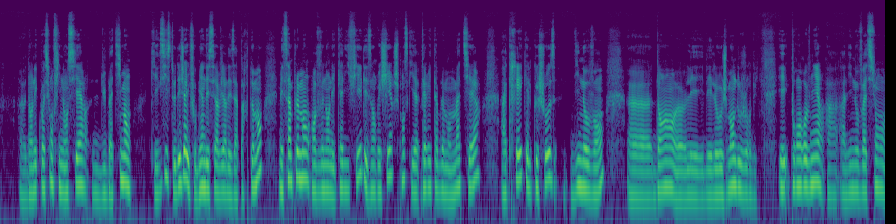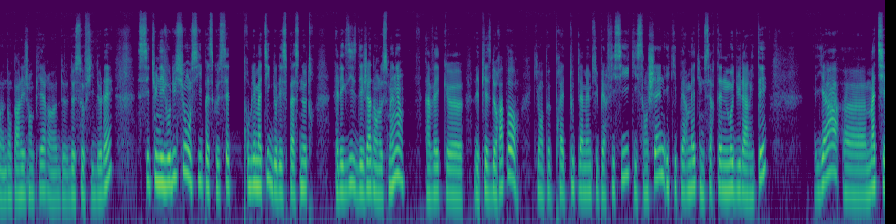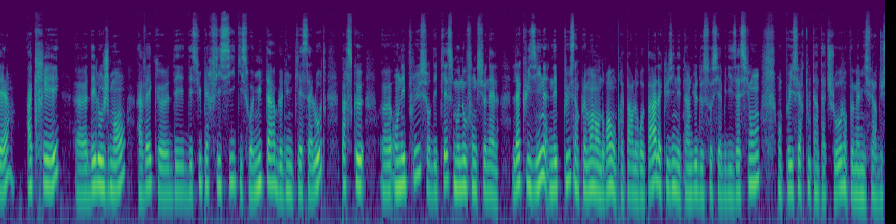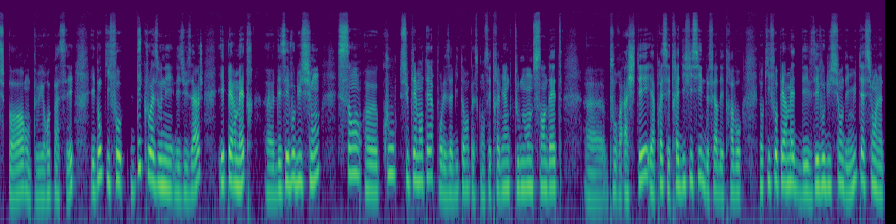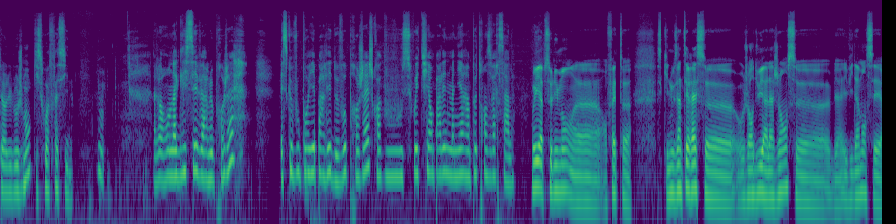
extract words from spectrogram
dans l'équation financière du bâtiment, qui existent déjà. Il faut bien desservir les appartements, mais simplement en venant les qualifier, les enrichir, je pense qu'il y a véritablement matière à créer quelque chose d'innovant euh, dans euh, les, logements d'aujourd'hui. Et pour en revenir à, l'innovation dont parlait Jean-Pierre euh, de, Sophie Delay, c'est une évolution aussi parce que cette problématique de l'espace neutre, elle existe déjà dans l'osmanien avec les pièces de rapport qui ont à peu près toute la même superficie, qui s'enchaînent et qui permettent une certaine modularité. Il y a euh, matière à créer euh, des logements avec euh, des, superficies qui soient mutables d'une pièce à l'autre parce que on n'est plus sur des pièces monofonctionnelles. La cuisine n'est plus simplement l'endroit où on prépare le repas. La cuisine est un lieu de sociabilisation. On peut y faire tout un tas de choses. On peut même y faire du sport. On peut y repasser. Et donc il faut décloisonner les usages et permettre euh, des évolutions sans euh, coût supplémentaire pour les habitants, parce qu'on sait très bien que tout le monde s'endette euh, pour acheter, et après c'est très difficile de faire des travaux. Donc il faut permettre des évolutions, des mutations à l'intérieur du logement qui soient faciles. Hmm. Alors on a glissé vers le projet. Est-ce que vous pourriez parler de vos projets? Je crois que vous souhaitiez en parler de manière un peu transversale. Oui, absolument. Euh, en fait, euh, ce qui nous intéresse euh, aujourd'hui à l'agence, bien évidemment, c'est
